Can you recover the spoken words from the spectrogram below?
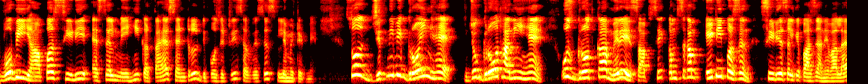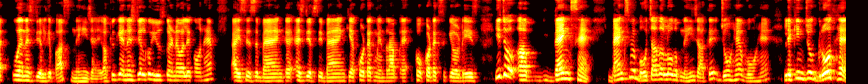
वो भी यहाँ पर सीडीएसएल में ही करता है सेंट्रल डिपोजिटरी सर्विसेज़ लिमिटेड में। सो so, जितनी भी ग्रोइंग है जो ग्रोथ आनी है उस ग्रोथ का मेरे हिसाब से कम से कम 80 परसेंट सीडीएसएल के पास जाने वाला है, वो एनएसडीएल के पास नहीं जाएगा, क्योंकि एनएसडीएल को यूज़ करने वाले कौन है? आईसीआईसी बैंक एचडीएफसी बैंक या कोटक महिंद्रा कोटक सिक्योरिटीज ये जो बैंक्स हैं बैंक्स में बहुत ज़्यादा लोग अब नहीं जाते, जो हैं, वो हैं, लेकिन जो ग्रोथ है,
